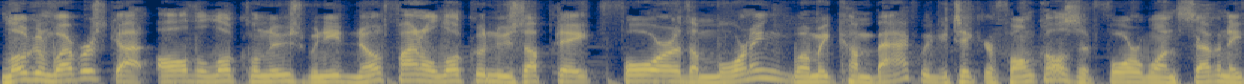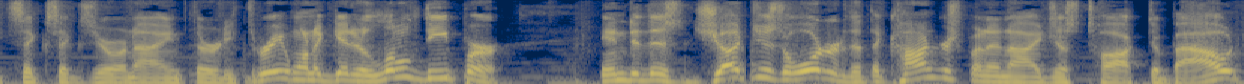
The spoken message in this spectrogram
Logan Weber's got all the local news we need to know. Final local news update for the morning. When we come back, we can take your phone calls at 417-866-0933. Want to get a little deeper into this judge's order that the congressman and I just talked about,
